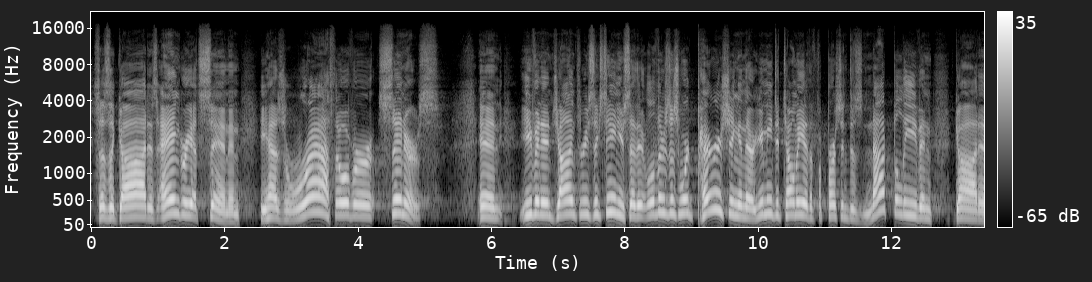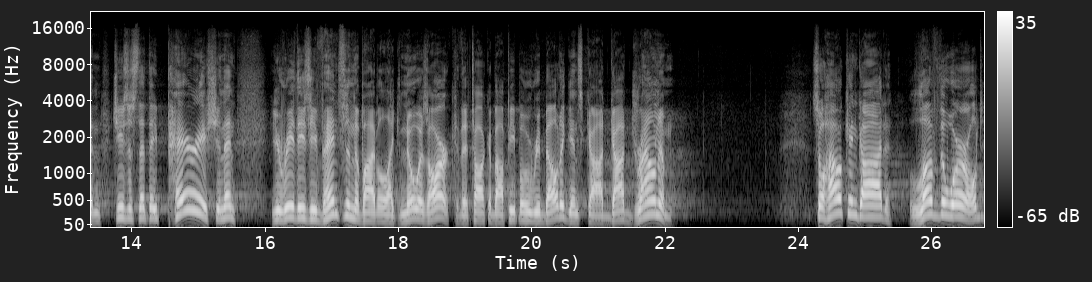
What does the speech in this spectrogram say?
It says that God is angry at sin and he has wrath over sinners. And even in John 3:16, you said, well, there's this word perishing in there. You mean to tell me if a person does not believe in God and Jesus that they perish? And then you read these events in the Bible like Noah's Ark that talk about people who rebelled against God. God drowned them. So, how can God love the world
